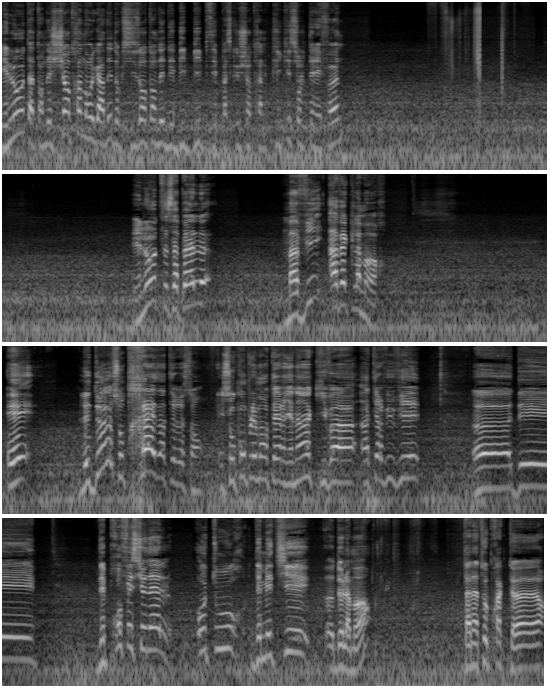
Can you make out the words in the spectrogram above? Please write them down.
Et l'autre, attendez, je suis en train de regarder, donc si vous entendez des bip bip, c'est parce que je suis en train de cliquer sur le téléphone. Et l'autre, ça s'appelle Ma vie avec la mort. Et les deux sont très intéressants. Ils sont complémentaires. Il y en a un qui va interviewer euh, des, des professionnels autour des métiers euh, de la mort. Thanatopracteur,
